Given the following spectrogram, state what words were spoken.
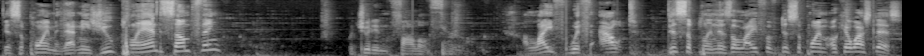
Disappointment. That means you planned something, but you didn't follow through. A life without discipline is a life of disappointment. Okay, watch this.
